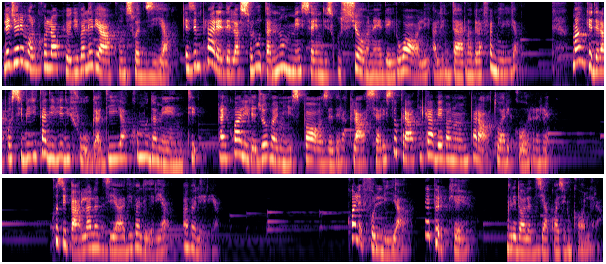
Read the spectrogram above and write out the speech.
Leggeremo il colloquio di Valeria con sua zia, esemplare dell'assoluta non messa in discussione dei ruoli all'interno della famiglia, ma anche della possibilità di vie di fuga, di accomodamenti ai quali le giovani spose della classe aristocratica avevano imparato a ricorrere. Così parla la zia di Valeria a Valeria. Quale follia? E perché? gridò la zia quasi in collera.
